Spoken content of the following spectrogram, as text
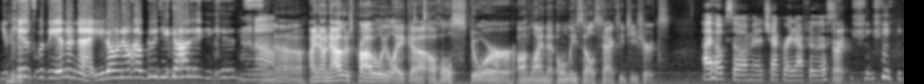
You He kids just- with the internet, you don't know how good you got it, you kids. I know. I know. I know. Now there's probably like a, a whole store online that only sells taxi T-shirts. I hope so. I'm gonna check right after this. All right.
